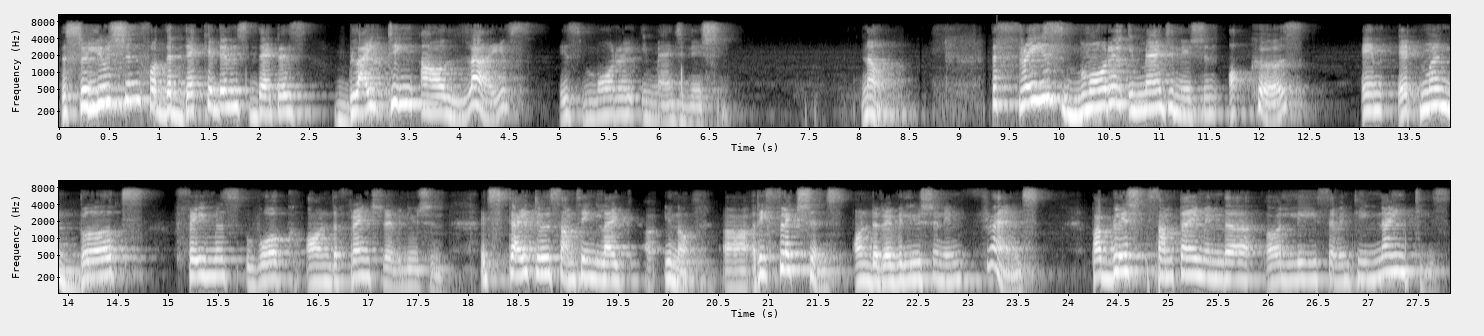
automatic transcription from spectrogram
The solution for the decadence that is blighting our lives is moral imagination. Now, the phrase moral imagination occurs in Edmund Burke's famous work on the French Revolution. It's titled something like, uh, you know, uh, Reflections on the Revolution in France, published sometime in the early 1790s.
